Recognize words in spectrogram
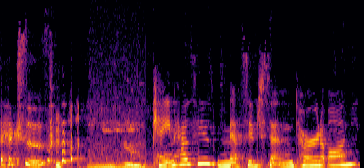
Exes. Kane has his message send tone on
